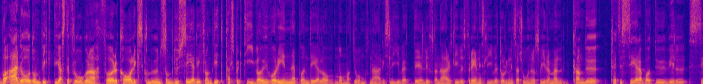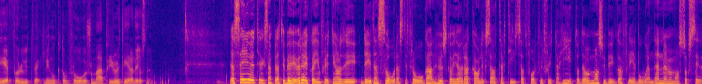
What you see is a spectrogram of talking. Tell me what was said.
Vad är då de viktigaste frågorna för Kalix kommun som du ser det från ditt perspektiv? Vi har ju varit inne på en del av, om att jobba mot näringslivet, det lyfta näringslivet, föreningslivet, organisationer och så vidare. Men kan du precisera vad du vill se för utveckling och de frågor som är prioriterade just nu? Jag säger till exempel att vi behöver öka inflyttningen och det, det är den svåraste frågan. Hur ska vi göra Kalix så attraktivt så att folk vill flytta hit? Och då måste vi bygga fler boenden, men man måste också se,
